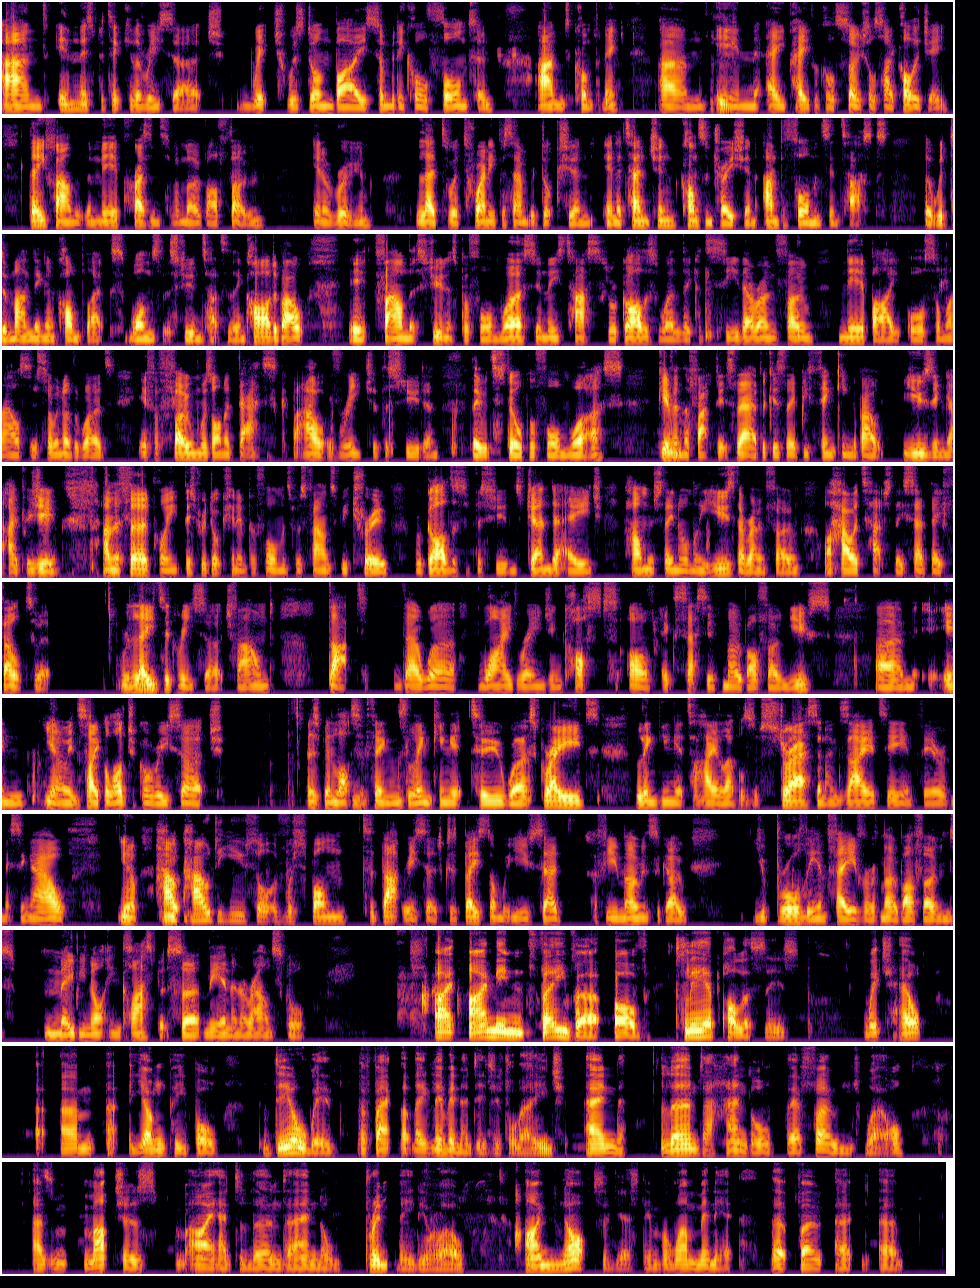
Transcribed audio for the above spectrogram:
And in this particular research, which was done by somebody called Thornton and Company, um, mm-hmm. in a paper called Social Psychology, they found that the mere presence of a mobile phone in a room led to a 20% reduction in attention, concentration, and performance in tasks that were demanding and complex, ones that students had to think hard about. It found that students perform worse in these tasks, regardless of whether they could see their own phone nearby or someone else's. So, in other words, if a phone was on a desk but out of reach of the student, they would still perform worse. Given mm. the fact it's there, because they'd be thinking about using it, I presume. And the third point this reduction in performance was found to be true, regardless of the student's gender, age, how much they normally use their own phone, or how attached they said they felt to it. Related research found that there were wide ranging costs of excessive mobile phone use. Um, in you know in psychological research, there's been lots of things linking it to worse grades, linking it to higher levels of stress and anxiety and fear of missing out. You know how mm. how do you sort of respond to that research? Because based on what you said a few moments ago, you're broadly in favour of mobile phones maybe not in class, but certainly in and around school? I, I'm in favour of clear policies which help um, uh, young people deal with the fact that they live in a digital age and learn to handle their phones well, as much as I had to learn to handle print media well. I'm not suggesting for one minute that phone, uh, uh,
